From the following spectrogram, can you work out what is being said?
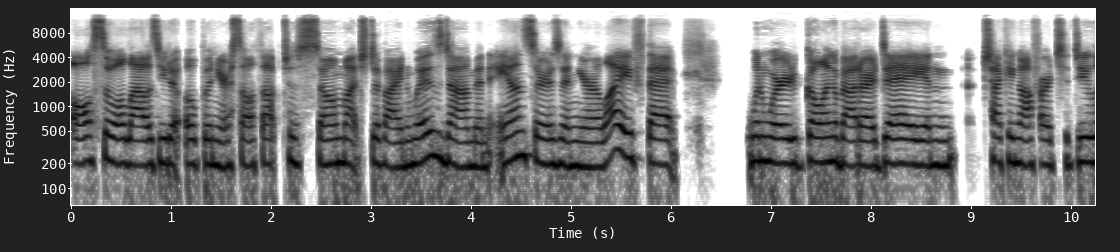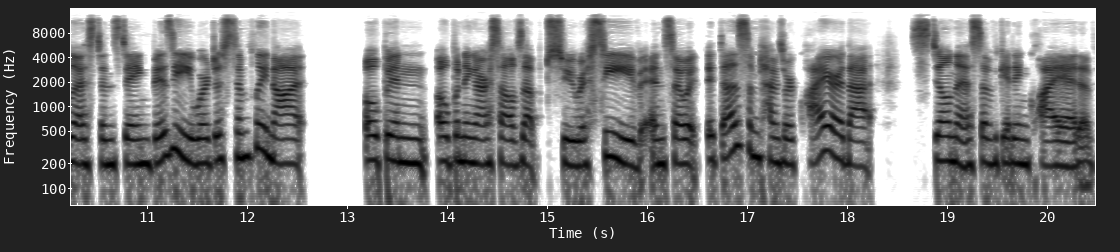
also allows you to open yourself up to so much divine wisdom and answers in your life that when we're going about our day and checking off our to-do list and staying busy we're just simply not open opening ourselves up to receive. And so it, it does sometimes require that stillness of getting quiet of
